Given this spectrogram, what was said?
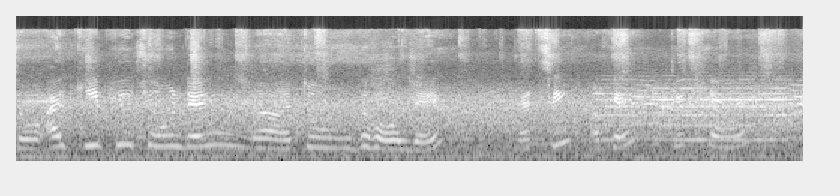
So I'll keep you tuned in uh, to the whole day. Let's see. Okay. Take care.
